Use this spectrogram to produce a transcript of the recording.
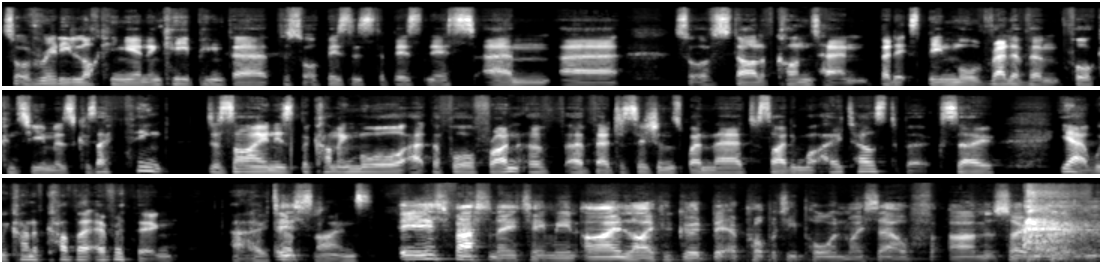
sort of really locking in and keeping the the sort of business to business um, uh, sort of style of content. But it's been more relevant for consumers because I think design is becoming more at the forefront of, of their decisions when they're deciding what hotels to book. So yeah, we kind of cover everything at hotel it's, signs. It is fascinating. I mean, I like a good bit of property porn myself. Um, so you know,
